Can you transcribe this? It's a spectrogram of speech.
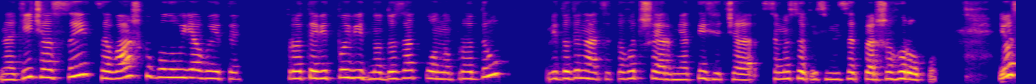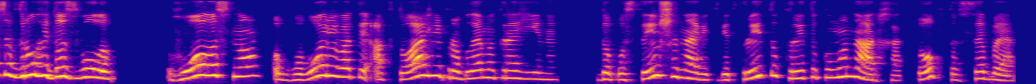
На ті часи це важко було уявити, проте відповідно до закону про друк від 11 червня 1781 року Йосиф II дозволив голосно обговорювати актуальні проблеми країни, допустивши навіть відкриту критику монарха, тобто себе.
